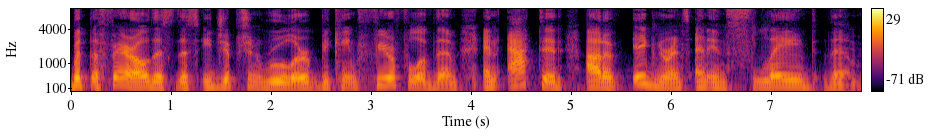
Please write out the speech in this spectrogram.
But the Pharaoh, this, this Egyptian ruler, became fearful of them and acted out of ignorance and enslaved them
